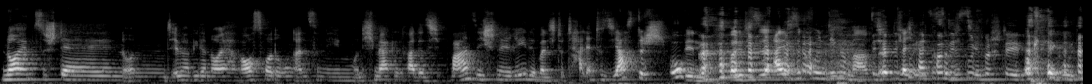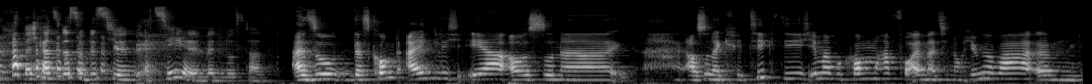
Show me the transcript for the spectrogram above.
Neuem zu stellen und immer wieder neue Herausforderungen anzunehmen. Und ich merke gerade, dass ich wahnsinnig schnell rede, weil ich total enthusiastisch oh. bin, weil du diese, all diese coolen Dinge machst. Ich, dich, Vielleicht kannst ich konnte dich gut verstehen. Okay, gut. Vielleicht kannst du das so ein bisschen erzählen, wenn du Lust hast. Also das kommt eigentlich eher aus so einer aus so einer Kritik, die ich immer bekommen habe, vor allem als ich noch jünger war, ähm,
